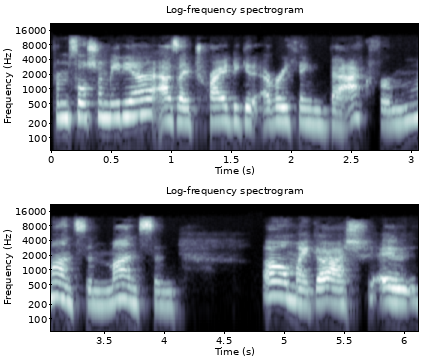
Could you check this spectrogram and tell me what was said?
from social media as I tried to get everything back for months and months. And oh my gosh it,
